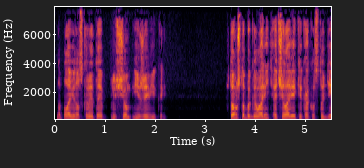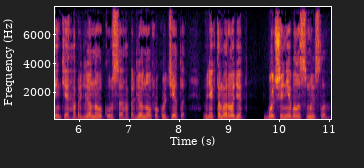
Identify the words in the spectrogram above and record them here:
наполовину скрытое плющом и ежевикой. В том, чтобы говорить о человеке как о студенте определенного курса, определенного факультета, в некотором роде больше не было смысла.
